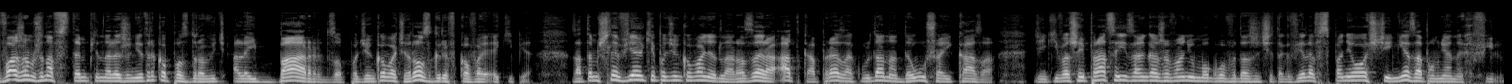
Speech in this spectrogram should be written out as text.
Uważam, że na wstępie należy nie tylko pozdrowić, ale i bardzo podziękować rozgrywkowej ekipie. Zatem ślę wielkie podziękowania dla Razera, Atka, Preza, Kuldana, Deusza i Kaza. Dzięki waszej pracy i zaangażowaniu mogło wydarzyć się tak wiele wspaniałości i niezapomnianych chwil.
